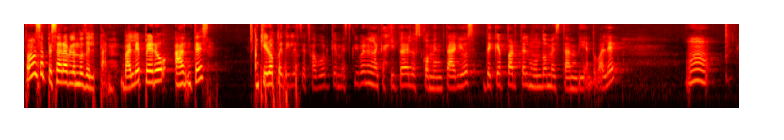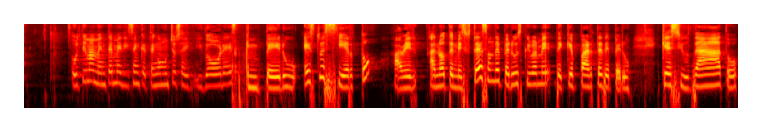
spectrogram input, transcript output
Vamos a empezar hablando del pan, ¿vale? Pero antes quiero pedirles de favor que me escriban en la cajita de los comentarios de qué parte del mundo me están viendo, ¿vale? Mm. Últimamente me dicen que tengo muchos seguidores en Perú. ¿Esto es cierto? A ver, anótenme. Si ustedes son de Perú, escríbanme de qué parte de Perú, qué ciudad o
